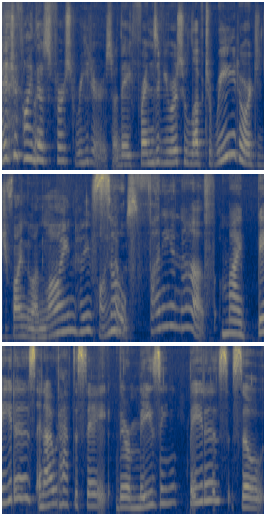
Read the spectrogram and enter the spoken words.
How did you find those first readers? Are they friends of yours who love to read, or did you find them online? How do you find them? So those? funny enough, my betas, and I would have to say they're amazing betas. So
